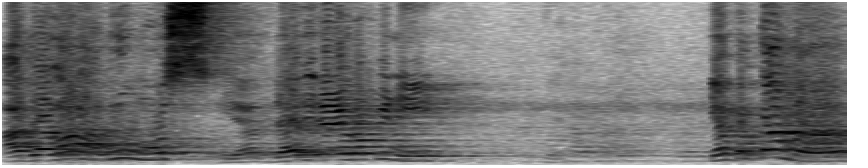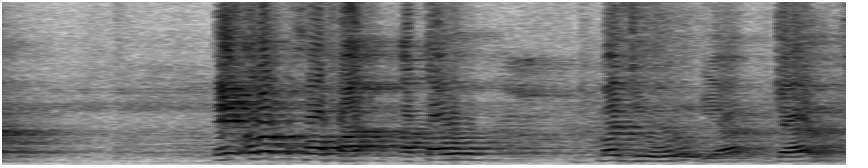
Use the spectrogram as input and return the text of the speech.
Adalah rumus ya dari Eropa ini yang pertama, i'rab khafat atau majrur ya, jar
